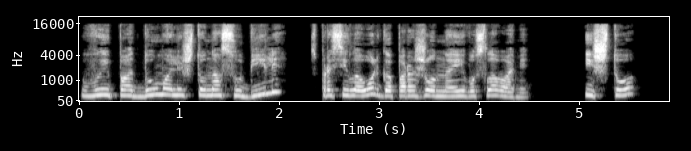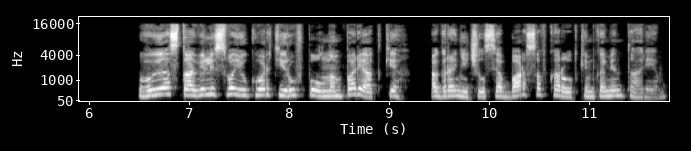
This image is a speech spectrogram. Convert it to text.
«Вы подумали, что нас убили?» – спросила Ольга, пораженная его словами. «И что?» «Вы оставили свою квартиру в полном порядке», – ограничился Барсов коротким комментарием.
